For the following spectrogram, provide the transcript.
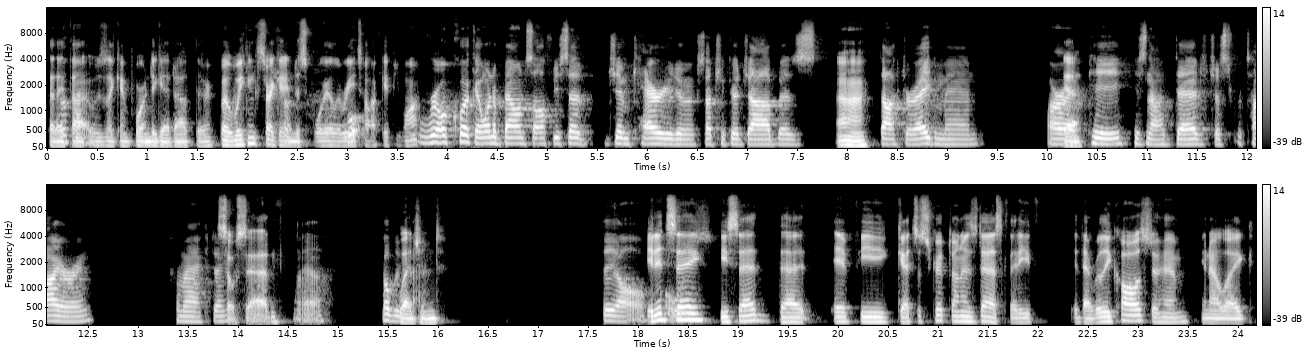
that I thought Okay. was like important to get out there. But we can start getting into spoilery Well, talk if you want. Real quick, I want to bounce off. You said Jim Carrey doing such a good job as Uh-huh. Dr. Eggman. R.I.P. He's not dead, just retiring from acting. So sad. yeah, he'll be back. Legend. They all. He did say he said that if he gets a script on his desk that he that really calls to him, you know, like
